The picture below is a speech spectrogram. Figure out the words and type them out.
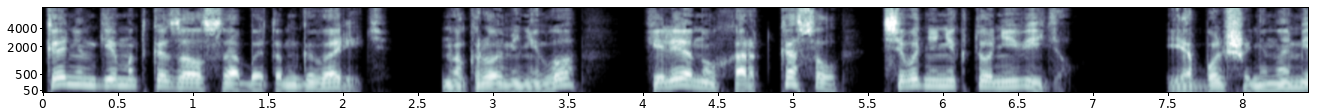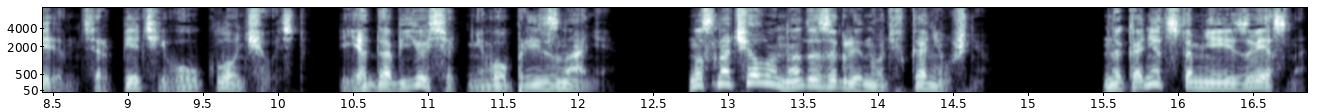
Каннингем отказался об этом говорить, но кроме него Хелену Харткасл сегодня никто не видел. Я больше не намерен терпеть его уклончивость. Я добьюсь от него признания. Но сначала надо заглянуть в конюшню. Наконец-то мне известно,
